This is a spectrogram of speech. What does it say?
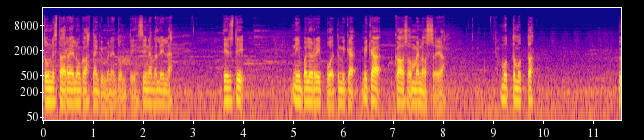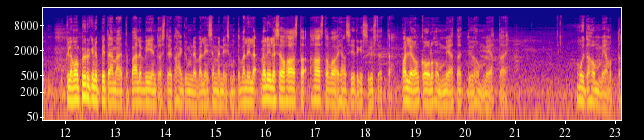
tunnista reiluun 20 tuntia siinä välillä. Tietysti niin paljon riippuu, että mikä, mikä kaos on menossa. Ja, mutta, mutta kyllä mä oon pyrkinyt pitämään, että päälle 15 ja 20 väliin se menisi, mutta välillä, välillä se on haasta, haastavaa ihan siitäkin syystä, että paljon on kouluhommia tai työhommia tai muita hommia, mutta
